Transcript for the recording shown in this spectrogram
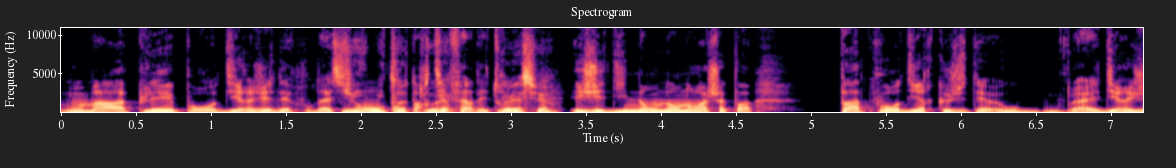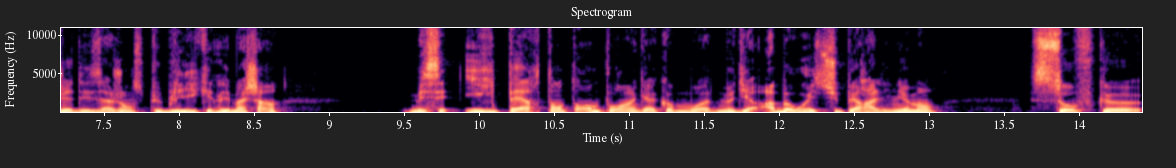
on m'a appelé pour diriger des fondations, pour partir faire des trucs. et j'ai dit non, non, non à chaque fois. Pas pour dire que j'étais ou aller diriger des agences publiques et des machins Mais c'est hyper tentant pour un gars comme moi de me dire Ah bah oui, super alignement. Sauf que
